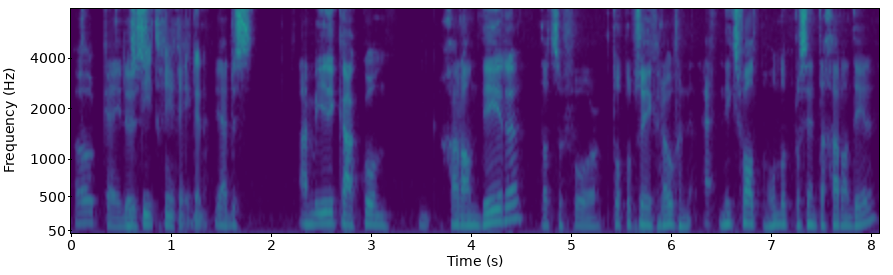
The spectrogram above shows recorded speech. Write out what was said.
Oké, dus, dus die drie redenen. Ja, dus Amerika kon garanderen dat ze voor tot op zekere hoogte niks valt 100% te garanderen.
